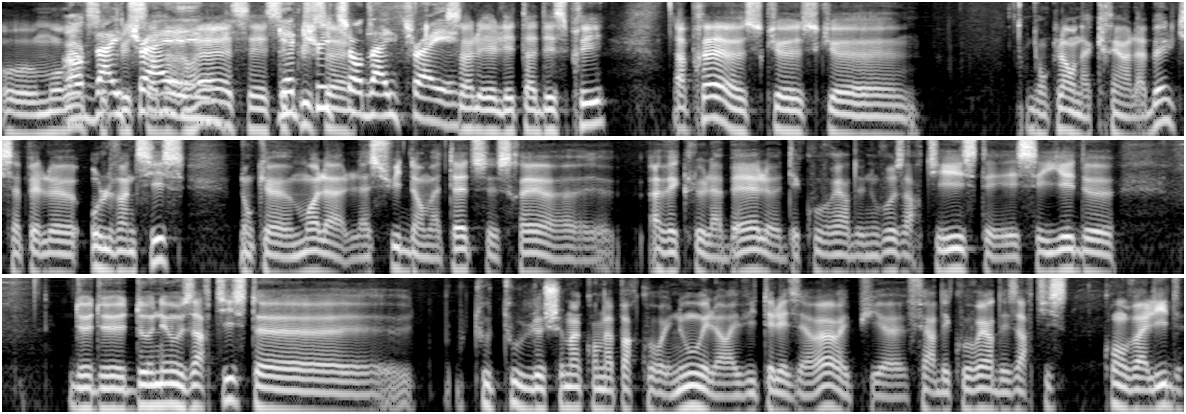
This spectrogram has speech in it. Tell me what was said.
au mourir, Or c'est die plus trying. Ouais, c'est, c'est Get plus rich euh, or die trying. ça l'é- l'état d'esprit. Après, euh, ce que ce que Donc là, on a créé un label qui s'appelle euh, All 26. Donc euh, moi, la, la suite dans ma tête, ce serait euh, avec le label, euh, découvrir de nouveaux artistes et essayer de, de, de donner aux artistes euh, tout, tout le chemin qu'on a parcouru nous et leur éviter les erreurs et puis euh, faire découvrir des artistes qu'on valide.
